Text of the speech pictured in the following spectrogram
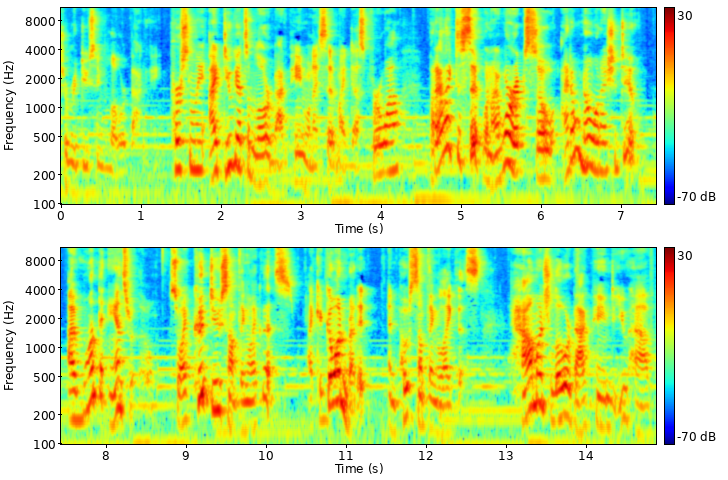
to reducing lower back pain. Personally, I do get some lower back pain when I sit at my desk for a while, but I like to sit when I work, so I don't know what I should do. I want the answer though, so I could do something like this. I could go on Reddit and post something like this. How much lower back pain do you have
